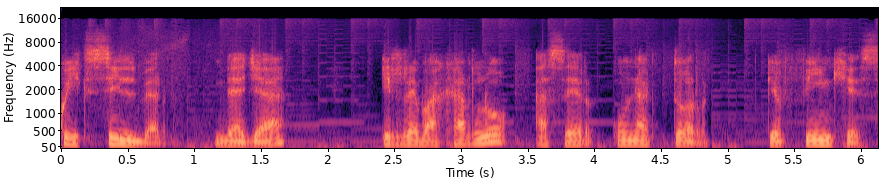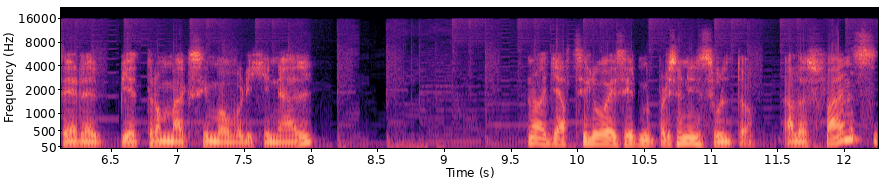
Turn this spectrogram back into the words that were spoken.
Quicksilver de allá, y rebajarlo a ser un actor que finge ser el Pietro Máximo original. No, ya sí lo voy a decir, me parece un insulto a los fans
